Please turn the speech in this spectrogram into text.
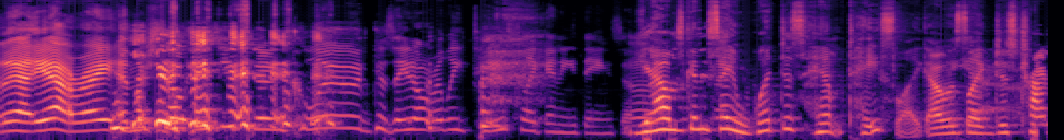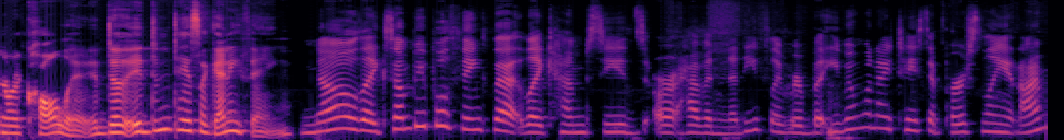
Yeah, yeah, right. And they're so easy to include because they don't really taste like anything. So yeah, I was gonna say, what does hemp taste like? I was yeah. like just trying to recall it. It do, it didn't taste like anything. No, like some people think that like hemp seeds are have a nutty flavor, but even when I taste it personally, and I'm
